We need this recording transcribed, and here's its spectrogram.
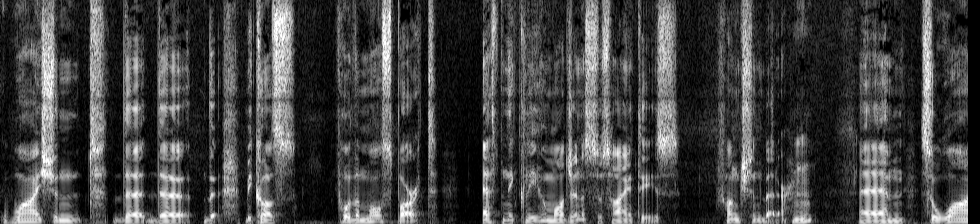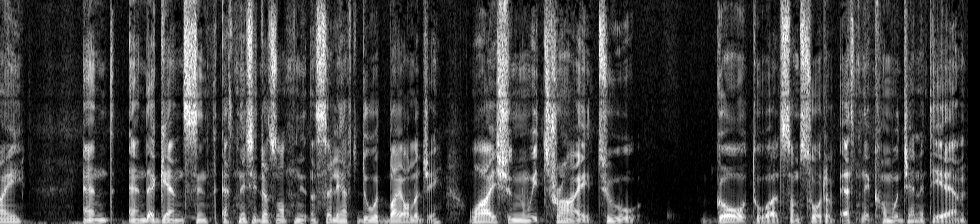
why shouldn't the, the, the because for the most part, ethnically homogeneous societies function better. Mm. Um, so why, and and again, since ethnicity does not necessarily have to do with biology, why shouldn't we try to go towards some sort of ethnic homogeneity again?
